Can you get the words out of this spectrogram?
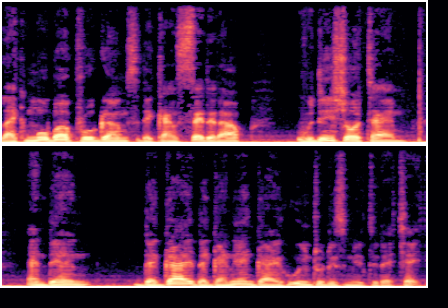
like mobile programs, they can set it up within short time and then the guy, the Ghanaian guy who introduced me to the church,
